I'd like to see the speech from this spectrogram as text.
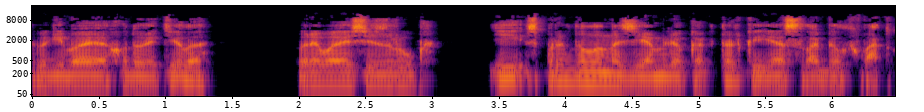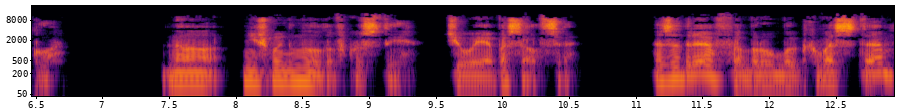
выгибая худое тело, вырываясь из рук, и спрыгнула на землю, как только я ослабил хватку. Но не шмыгнула в кусты, чего я опасался. А задрав обрубок хвоста,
